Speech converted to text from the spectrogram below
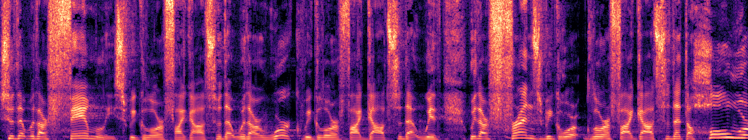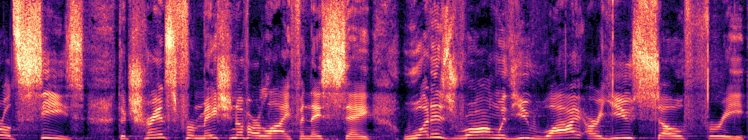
So that with our families we glorify God, so that with our work we glorify God, so that with, with our friends we glorify God, so that the whole world sees the transformation of our life and they say, What is wrong with you? Why are you so free?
